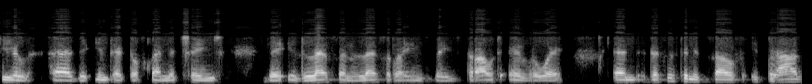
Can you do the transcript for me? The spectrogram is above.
feel uh, the impact of climate change there is less and less rains. There is drought everywhere. And the system itself, it does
